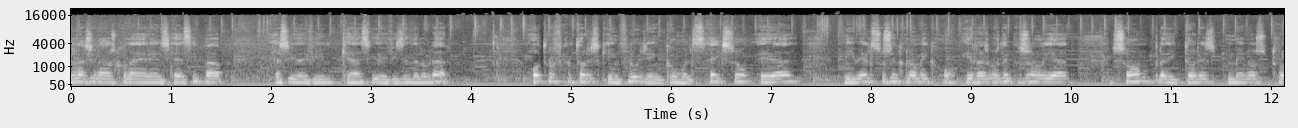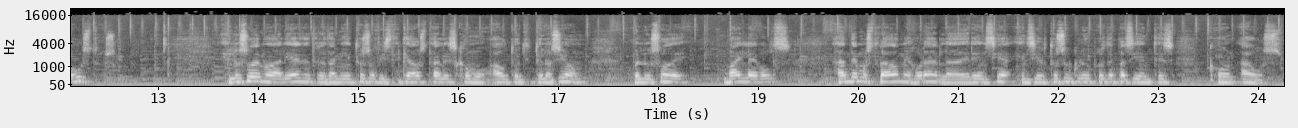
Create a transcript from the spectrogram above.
relacionados con la adherencia de CPAP que ha sido difícil, ha sido difícil de lograr. Otros factores que influyen, como el sexo, edad, nivel socioeconómico y rasgos de personalidad, son predictores menos robustos. El uso de modalidades de tratamiento sofisticados tales como autotitulación o el uso de levels han demostrado mejorar la adherencia en ciertos subgrupos de pacientes con AOS.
